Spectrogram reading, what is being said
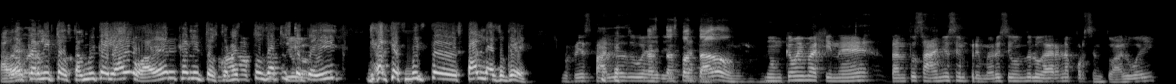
A ver, Carlitos, estás muy callado. A ver, Carlitos, con estos datos que te di, ¿ya te fuiste de espaldas o qué? Me fui a espaldas, güey. Está espantado. Nunca me imaginé tantos años en primero y segundo lugar en la porcentual, güey.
